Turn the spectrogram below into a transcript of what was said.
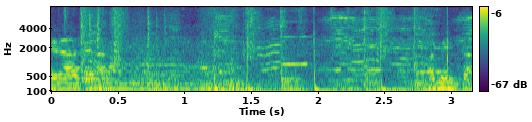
Lagyan natin ang paminta.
